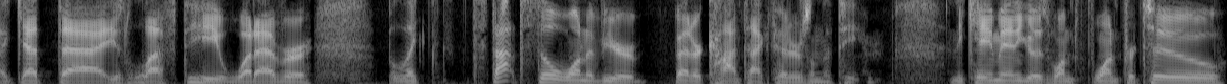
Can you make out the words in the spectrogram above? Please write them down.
I get that he's lefty, whatever, but like Stott's still one of your better contact hitters on the team. And he came in, he goes one one for two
